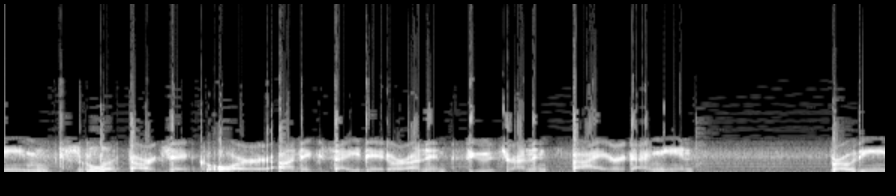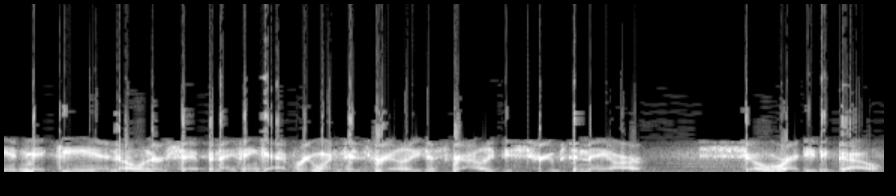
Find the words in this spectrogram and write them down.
seemed lethargic or unexcited or unenthused or uninspired. I mean, Brodie and and ownership, and I think everyone has really just rallied these troops, and they are so ready to go.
